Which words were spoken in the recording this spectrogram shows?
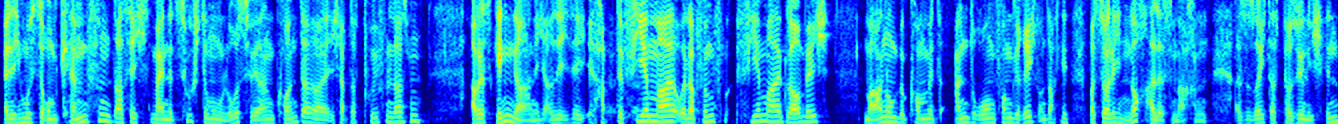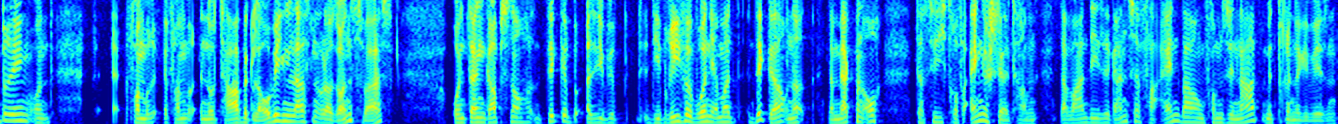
also ich musste darum kämpfen, dass ich meine Zustimmung loswerden konnte. Ich habe das prüfen lassen, aber das ging gar nicht. Also ich, ich hatte viermal oder fünf, viermal, glaube ich, Mahnung bekommen mit Androhung vom Gericht und dachte, was soll ich noch alles machen? Also soll ich das persönlich hinbringen und vom, vom Notar beglaubigen lassen oder sonst was. Und dann gab es noch dicke, also die, die, Briefe wurden ja immer dicker. Und da, da, merkt man auch, dass sie sich darauf eingestellt haben. Da waren diese ganze Vereinbarung vom Senat mit drin gewesen,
